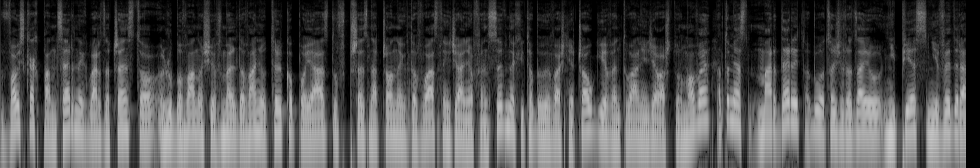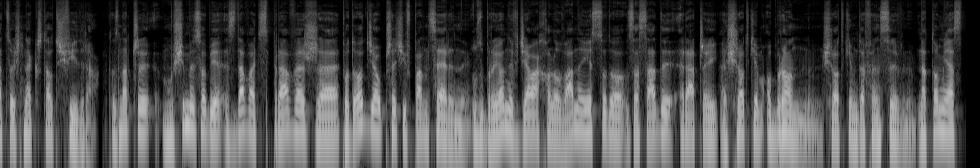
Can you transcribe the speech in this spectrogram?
w wojskach pancernych bardzo często lubowano się w meldowaniu tylko pojazdów przeznaczonych do własnych działań ofensywnych i to były właśnie czołgi, ewentualnie działa szturmowe. Natomiast mardery to było coś w rodzaju ni pies, ni wydra, coś na kształt świdra. To znaczy musimy sobie zdawać sprawę, że pododdział przeciwpancerny uzbrojony w działa holowane jest co do zasady raczej środkiem obronnym, środkiem defensywnym. Natomiast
